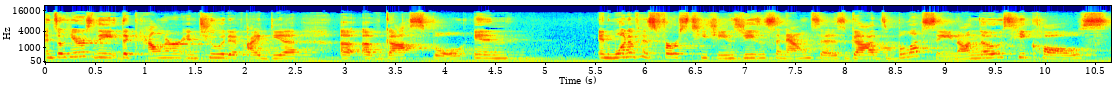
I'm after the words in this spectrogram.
And so here's the, the counterintuitive idea of, of gospel. In, in one of his first teachings, Jesus announces God's blessing on those he calls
